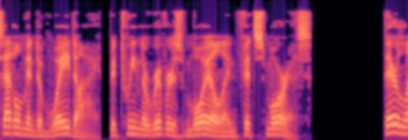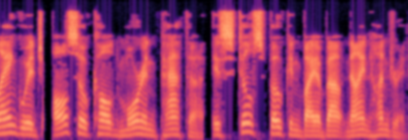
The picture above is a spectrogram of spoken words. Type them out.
settlement of Wadeye, between the rivers Moyle and Fitzmaurice. Their language, also called Murrinh-Patha, is still spoken by about 900.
